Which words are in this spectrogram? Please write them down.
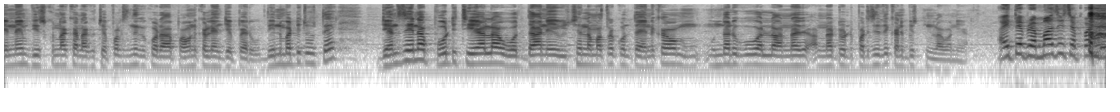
నిర్ణయం తీసుకున్నాక నాకు చెప్పాల్సిందిగా కూడా పవన్ కళ్యాణ్ చెప్పారు. దీన్ని బట్టి చూస్తే జనసేన పోటీ చేయాలా వద్దా అనే విషయంలో మాత్రం కొంత వెనక ముందడుగు వల్ల అన్న అన్నటువంటి పరిస్థితి కనిపిస్తుంది లావణ్య. అయితే బ్రహ్మాజీ చెప్పండి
